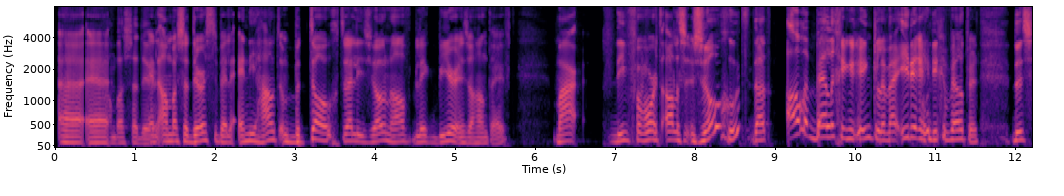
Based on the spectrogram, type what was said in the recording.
eh, eh, Ambassadeur. en ambassadeurs te bellen. En die houdt een betoog terwijl hij zo'n half blik bier in zijn hand heeft. Maar die verwoordt alles zo goed dat alle bellen gingen rinkelen bij iedereen die gebeld werd. Dus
